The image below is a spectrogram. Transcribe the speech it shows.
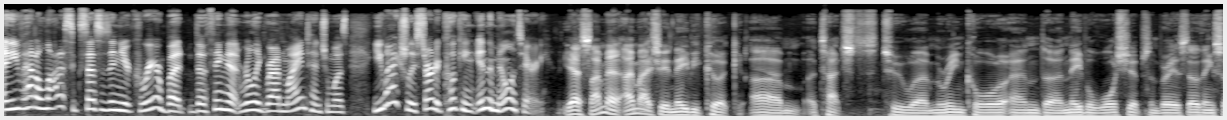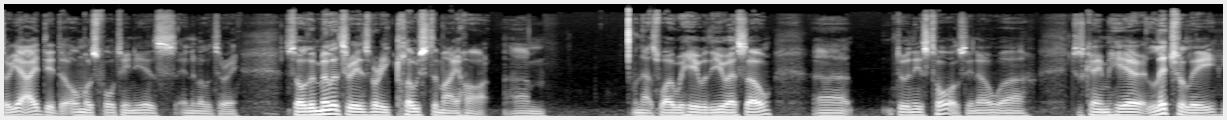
And you've had a lot of successes in your career, but the thing that really grabbed my attention was you actually started cooking in the military. yes, I'm a, I'm actually a Navy cook um, attached to uh, Marine Corps and uh, naval warships and various other things. So yeah, I did almost 14 years in the military. So the military is very close to my heart, um, and that's why we're here with the USO, uh, doing these tours. You know, uh, just came here literally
